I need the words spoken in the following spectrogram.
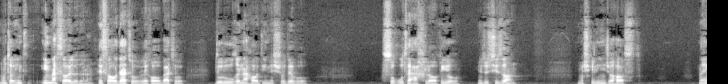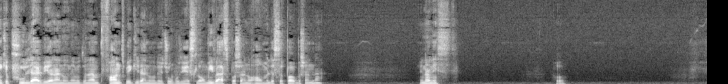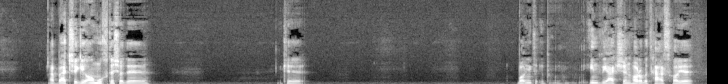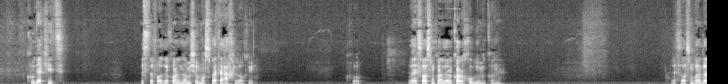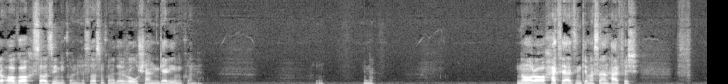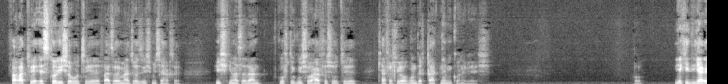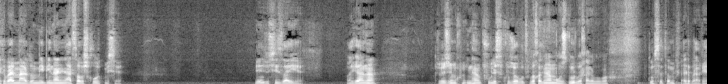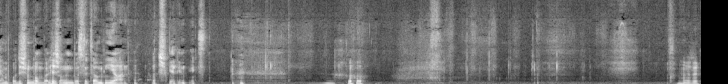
منتها این, این مسائل رو دارن. حسادت و رقابت و دروغ نهادینه شده و سقوط اخلاقی و اینجور چیزان. مشکل اینجا هاست نه اینکه پول در بیارن و نمی‌دونم فاند بگیرن و جمهوری اسلامی وصل باشن و عامل سپاه باشن. نه. اینا نیست. خب. از بچگی آموخته شده که با این این ریاکشن ها رو به ترس های کودکیت استفاده کن اینا میشه مثبت اخلاقی. خب. و احساس می‌کنه داره کار خوبی می‌کنه. احساس می‌کنه داره آگاه سازی می‌کنه. احساس می‌کنه داره روشنگری می‌کنه. اینه. ناراحت از اینکه مثلا حرفش فقط توی استوریش و توی فضای مجازیش میچرخه. هیچکی مثلا گفتگوش و حرفش رو توی کف خیابون دقت نمی‌کنه بهش. خب. یکی دیگره که بر مردم می‌بینن این اصابش خورد میشه. یه اینجور چیزاییه. وگرنه رژیم این هم پولش کجا بود بخواد این هم مزدور بخره بابا دو سه تا می‌خره بقیه هم خودشون دنبالشون دو تا میان مشکلی نیست. آره.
